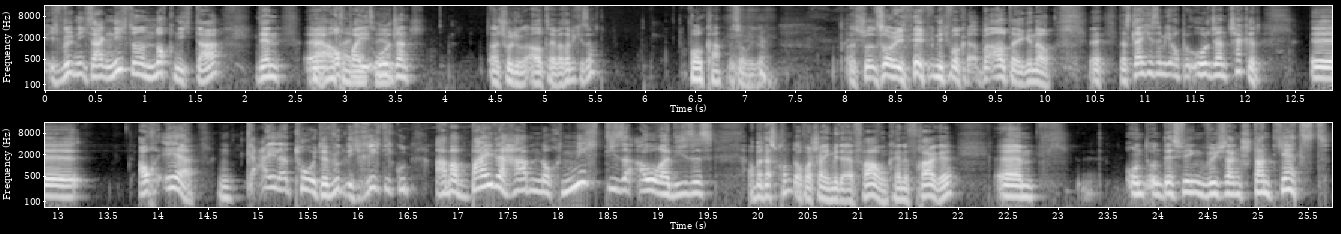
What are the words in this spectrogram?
Ich will nicht sagen nicht, sondern noch nicht da, denn äh, Bei auch bei du, ja. Uljan, Entschuldigung, Altai, was habe ich gesagt? Volkan. Sorry, Sorry, nicht Volkan, bei Altai, genau. Äh, Das gleiche ist nämlich auch bei Urjan Çakır. Äh, auch er, ein geiler Torhüter, wirklich richtig gut, aber beide haben noch nicht diese Aura, dieses, aber das kommt auch wahrscheinlich mit der Erfahrung, keine Frage. Ähm, und, und deswegen würde ich sagen, Stand jetzt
